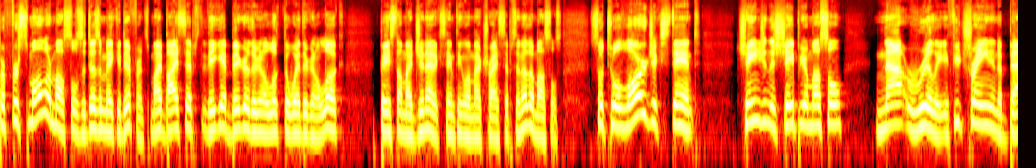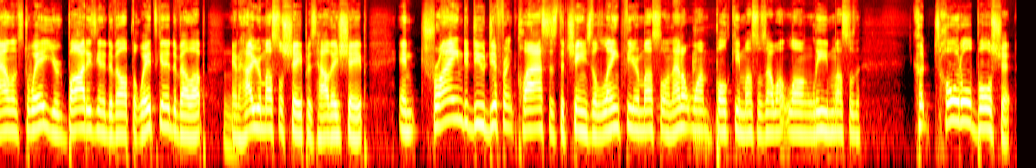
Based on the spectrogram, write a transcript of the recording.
But for smaller muscles, it doesn't make a difference. My biceps, they get bigger, they're going to look the way they're going to look based on my genetics. Same thing with my triceps and other muscles. So, to a large extent, changing the shape of your muscle, not really. If you train in a balanced way, your body's going to develop the way it's going to develop, hmm. and how your muscle shape is how they shape. And trying to do different classes to change the length of your muscle, and I don't want bulky muscles, I want long, lean muscles. Total bullshit.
